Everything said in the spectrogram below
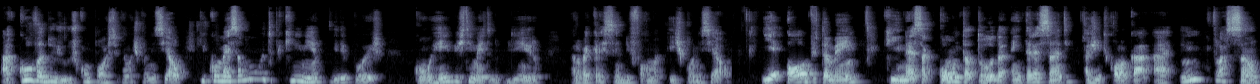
a curva dos juros compostos é uma exponencial que começa muito pequenininha e depois, com o reinvestimento do dinheiro, ela vai crescendo de forma exponencial. E é óbvio também que nessa conta toda é interessante a gente colocar a inflação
